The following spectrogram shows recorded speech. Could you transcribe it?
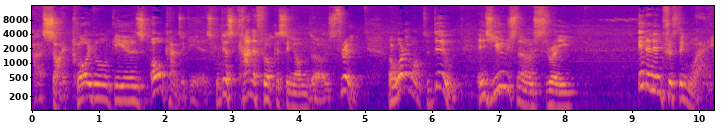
uh, cycloidal gears, all kinds of gears. We're just kind of focusing on those three. But what I want to do is use those three in an interesting way.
